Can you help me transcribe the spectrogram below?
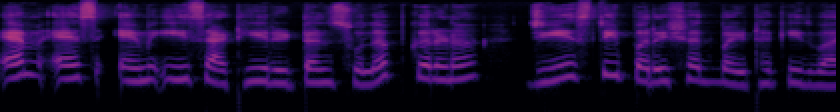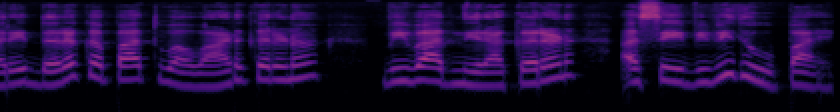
एम एस एम ईसाठी रिटर्न सुलभ करणं जीएसटी परिषद बैठकीद्वारे दरकपात वा वाढ करणं विवाद निराकरण असे विविध उपाय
